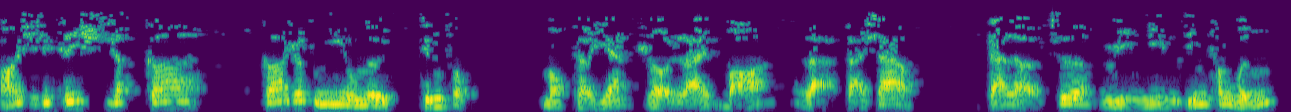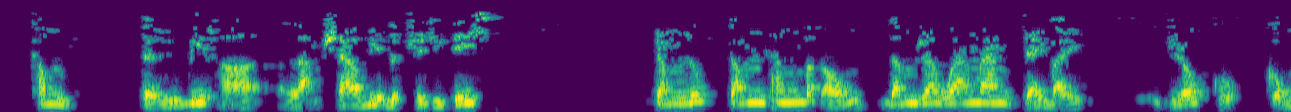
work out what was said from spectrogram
Hỏi Jesus Christ rất có, có rất nhiều người kính phục một thời gian rồi lại bỏ là tại sao? Trả lời thưa vì niềm tin không vững, không tự biết họ làm sao biết được sự Christ. Trong lúc tâm thân bất ổn, đâm ra hoang mang chạy bậy, rốt cuộc cũng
